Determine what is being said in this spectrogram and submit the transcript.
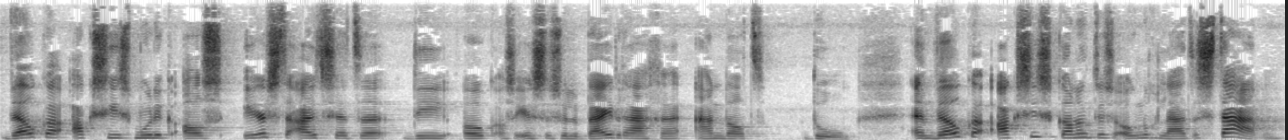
welke acties moet ik als eerste uitzetten die ook als eerste zullen bijdragen aan dat doel? En welke acties kan ik dus ook nog laten staan?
